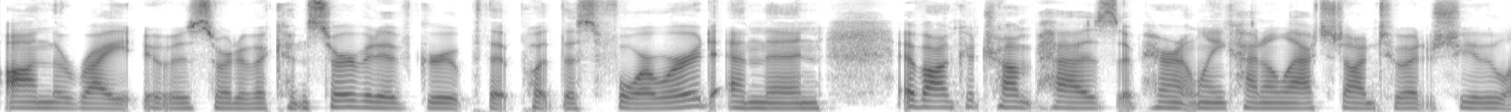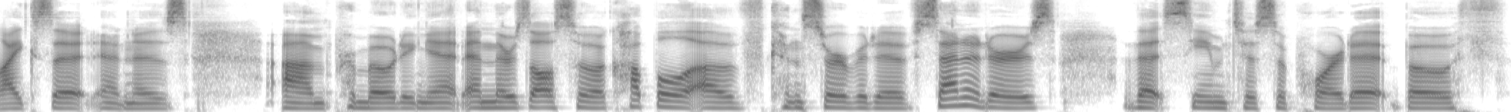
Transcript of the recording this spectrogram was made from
on the right. It was sort of a conservative group that put this forward. And then Ivanka Trump has apparently kind of latched onto it. She likes it and is um, promoting it. And there's also a couple of conservative senators that seem to support it, both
